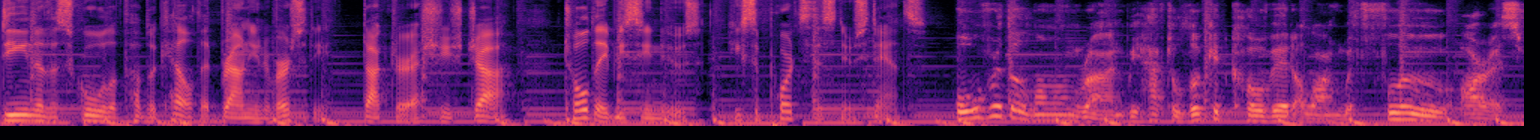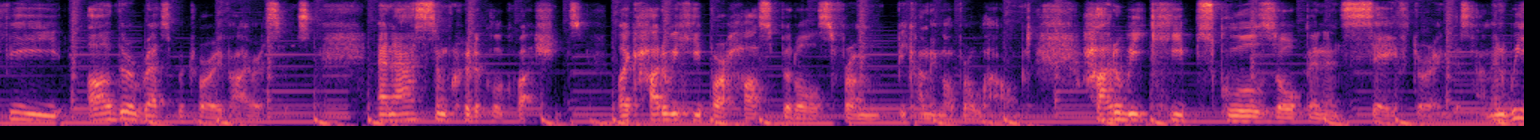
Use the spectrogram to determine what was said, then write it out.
Dean of the School of Public Health at Brown University, Dr. Ashish Jha, told ABC News he supports this new stance. Over the long run, we have to look at COVID along with flu, RSV, other respiratory viruses, and ask some critical questions. Like, how do we keep our hospitals from becoming overwhelmed? How do we keep schools open and safe during this time? And we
